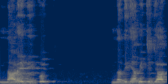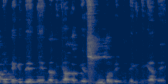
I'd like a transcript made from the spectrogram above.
ਨਾਲੇ ਵੀ ਕੁਝ ਨਦੀਆਂ ਵਿੱਚ ਜਾ ਕੇ ਡਿੱਗਦੇ ਨੇ, ਨਦੀਆਂ ਅੱਗੇ ਸਮੁੰਦਰ ਵਿੱਚ ਡਿੱਗਦੀਆਂ ਨੇ।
